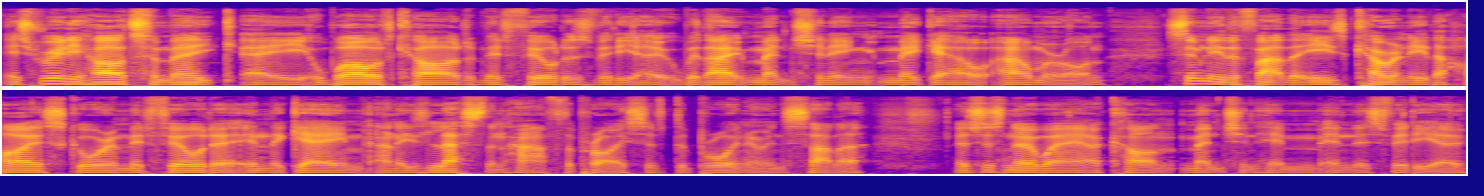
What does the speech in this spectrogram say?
It's really hard to make a wildcard midfielders video without mentioning Miguel Almiron. Simply the fact that he's currently the highest scoring midfielder in the game and he's less than half the price of De Bruyne and Salah. There's just no way I can't mention him in this video.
